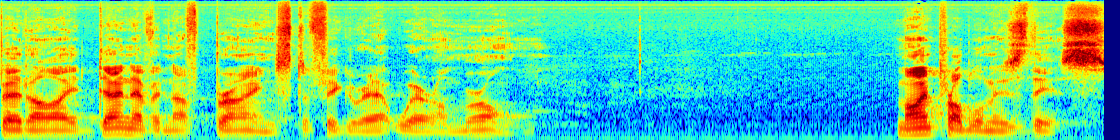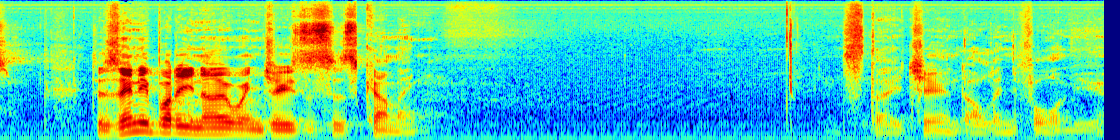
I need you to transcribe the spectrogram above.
But I don't have enough brains to figure out where I'm wrong. My problem is this Does anybody know when Jesus is coming? Stay tuned, I'll inform you.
